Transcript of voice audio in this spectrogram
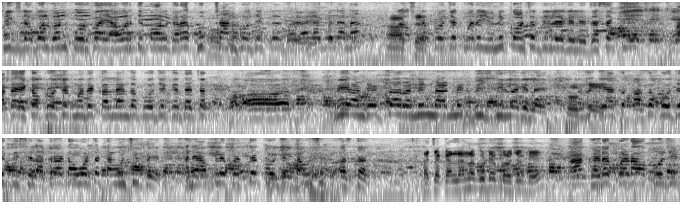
six double one four five यावरती कॉल करा. खूप छान प्रोजेक्ट आहे. बघायला गेला ना अच्छा. आपल्या प्रोजेक्टमध्ये युनिक कॉन्सेप्ट दिले गेले. जसं की आता एका प्रोजेक्टमध्ये कल्याणचा प्रोजेक्ट आहे त्याच्यात थ्री हंड्रेडचा रनिंग मॅडमिट बीच दिला गेला आहे जसं ओके. की याचा असा प्रोजेक्ट दिसेल. अकरा टॉवरचा टाउनशिप आहे आणि आपले प्रत्येक प्रोजेक्ट टाउनशिप असतात. अच्छा कल्याणला कुठे प्रोजेक्ट आहे? हा खडकपाडा ऑपोजिट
